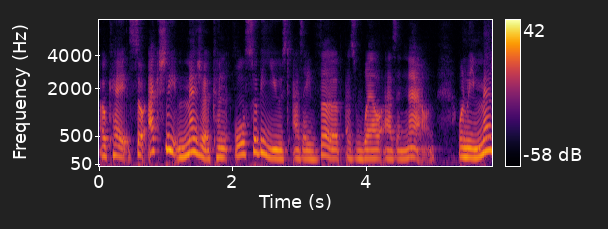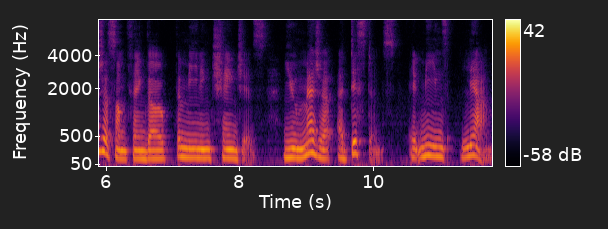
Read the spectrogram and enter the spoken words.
Okay, so actually measure can also be used as a verb as well as a noun. When we measure something, though, the meaning changes. You measure a distance. It means liang.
